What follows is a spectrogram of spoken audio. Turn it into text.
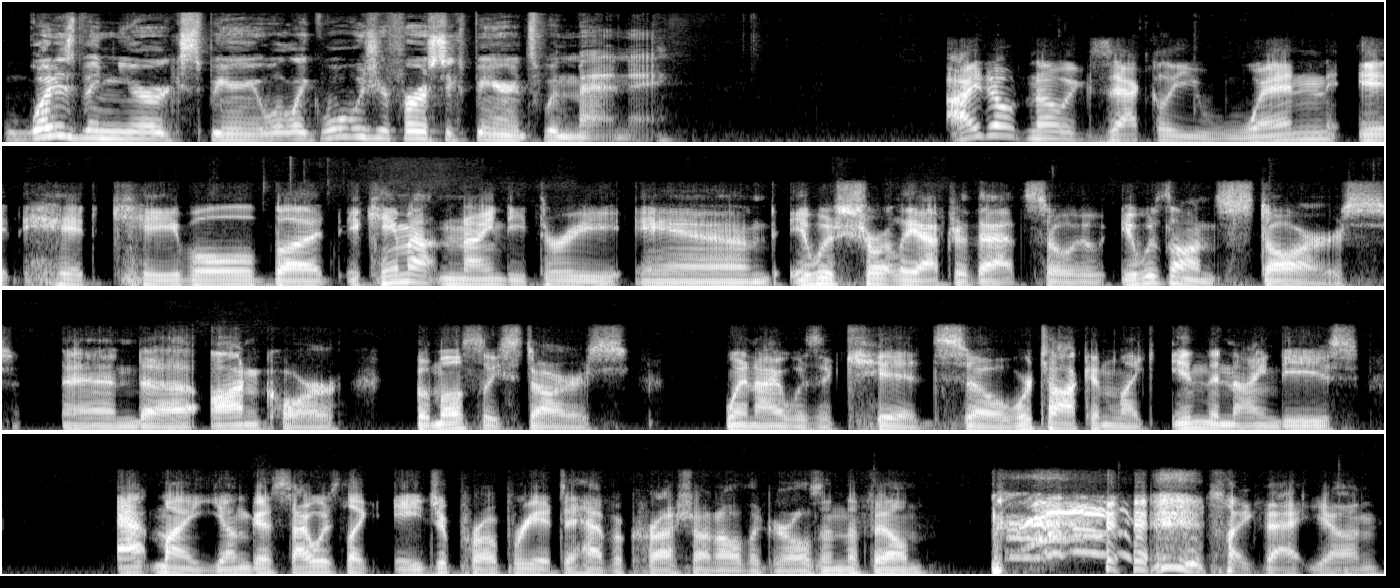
what has been your experience? Well, like, what was your first experience with matinee? I don't know exactly when it hit cable, but it came out in 93 and it was shortly after that. So it, it was on Starz and uh, Encore, but mostly Starz when I was a kid. So we're talking like in the 90s. At my youngest, I was like age appropriate to have a crush on all the girls in the film, like that young.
